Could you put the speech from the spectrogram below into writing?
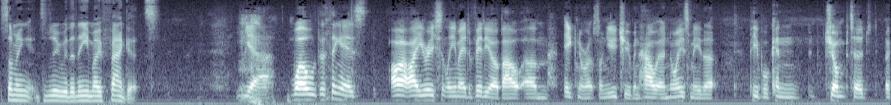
something to do with an emo faggot. Yeah. Well, the thing is, I, I recently made a video about um, ignorance on YouTube and how it annoys me that people can jump to a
